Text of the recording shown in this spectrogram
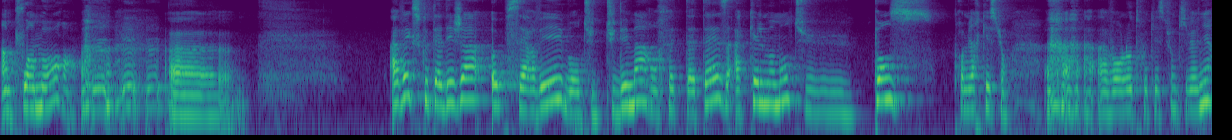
un point mort. Mm, mm, mm. euh, avec ce que tu as déjà observé, bon, tu, tu démarres en fait ta thèse. À quel moment tu penses, première question, avant l'autre question qui va venir,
